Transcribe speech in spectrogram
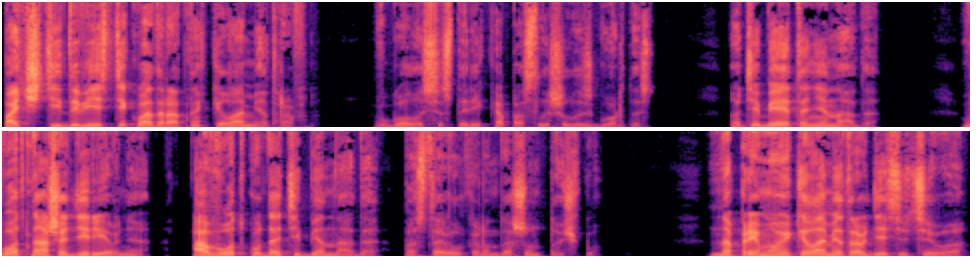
«Почти 200 квадратных километров», — в голосе старика послышалась гордость. «Но тебе это не надо. Вот наша деревня, а вот куда тебе надо», — поставил карандашом точку. Напрямую километров десять всего.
